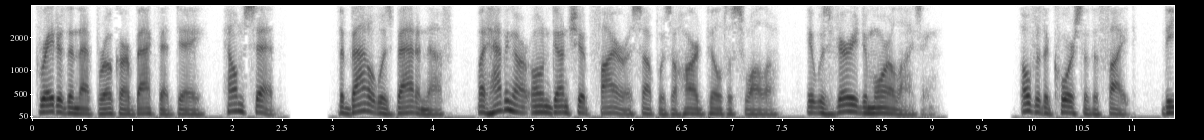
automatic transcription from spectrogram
Greater than that broke our back that day, Helm said. The battle was bad enough, but having our own gunship fire us up was a hard pill to swallow, it was very demoralizing. Over the course of the fight, the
